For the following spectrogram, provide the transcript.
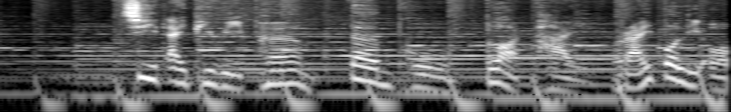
ฉีด IPV เพิ่ม เติมภูมิปลอดภัย ไร้โปลิโอ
